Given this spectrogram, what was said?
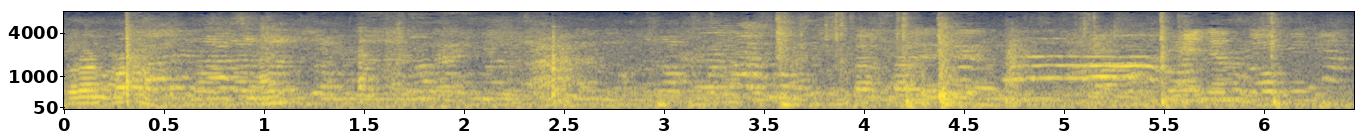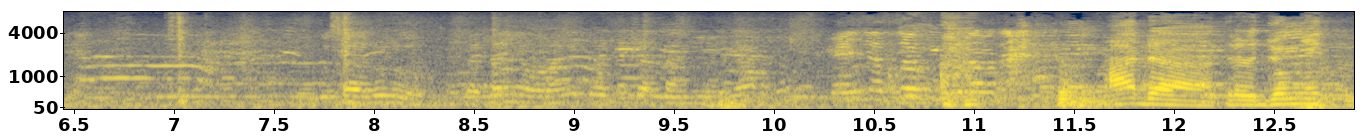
Kurang kurang. Ada, tidak ada jongnya itu.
